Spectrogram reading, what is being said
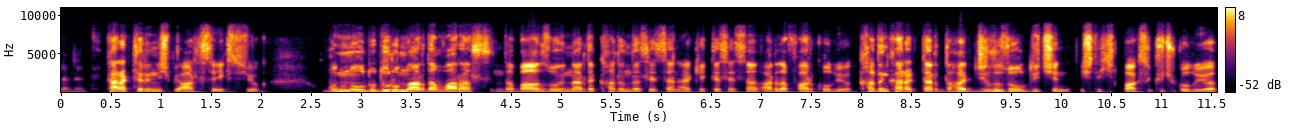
Evet. Karakterin hiçbir artısı eksisi yok. Bunun olduğu durumlar da var aslında. Bazı oyunlarda kadın da seçsen erkek de seçsen arada fark oluyor. Kadın karakter daha cılız olduğu için işte hitbox'ı küçük oluyor.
